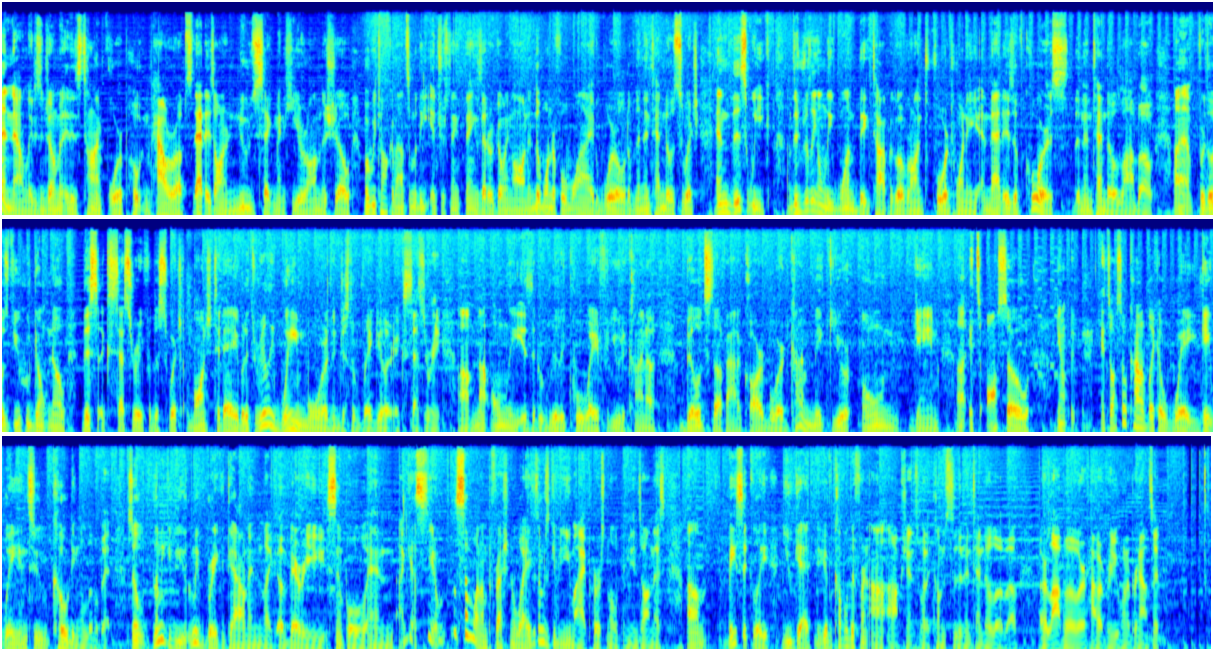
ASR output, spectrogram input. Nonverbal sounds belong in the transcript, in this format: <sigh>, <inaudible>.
And now, ladies and gentlemen, it is time for Potent Power Ups. That is our news segment here on the show, where we talk about some of the interesting things that are going on in the wonderful wide world of the Nintendo Switch. And this week, uh, there's really only one big topic over on 420, and that is, of course, the Nintendo Labo. Uh, for those of you who don't know, this accessory for the Switch launched today, but it's really way more than just a regular accessory. Um, not only is it a really cool way for you to kind of build stuff out of cardboard, kind of make your own game. Uh, it's also you know it's also kind of like a way gateway into coding a little bit. So let me give you let me break it down in like a very simple and i guess you know somewhat unprofessional way because i'm just giving you my personal opinions on this. Um, basically you get you have a couple different uh, options when it comes to the nintendo lobo or labo or however you want to pronounce it.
